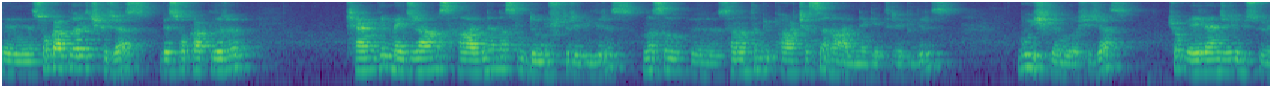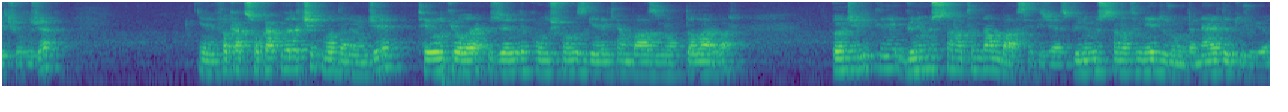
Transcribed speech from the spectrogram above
Ee, sokaklara çıkacağız ve sokakları kendi mecramız haline nasıl dönüştürebiliriz, nasıl e, sanatın bir parçası haline getirebiliriz. Bu işle uğraşacağız. Çok eğlenceli bir süreç olacak. E, fakat sokaklara çıkmadan önce teorik olarak üzerinde konuşmamız gereken bazı noktalar var. Öncelikle günümüz sanatından bahsedeceğiz. Günümüz sanatı ne durumda, nerede duruyor?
